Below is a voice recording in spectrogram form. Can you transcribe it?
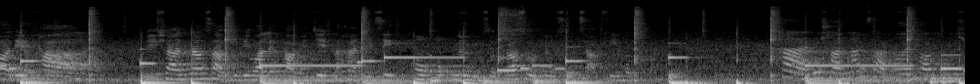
วัสดีค่ะ ดิฉันนางสาวกิติวัลเลขาวิจิตรรหัสนิสิต661 090 1034 6ค่ะดิฉันนางสาวกอยทองคำ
